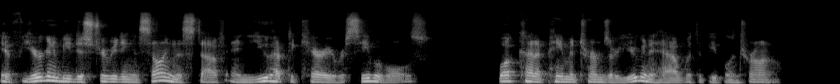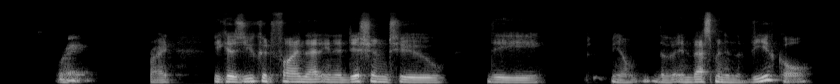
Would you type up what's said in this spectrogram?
if you're going to be distributing and selling this stuff and you have to carry receivables, what kind of payment terms are you going to have with the people in Toronto? Right. Right. Because you could find that in addition to the, you know, the investment in the vehicle,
